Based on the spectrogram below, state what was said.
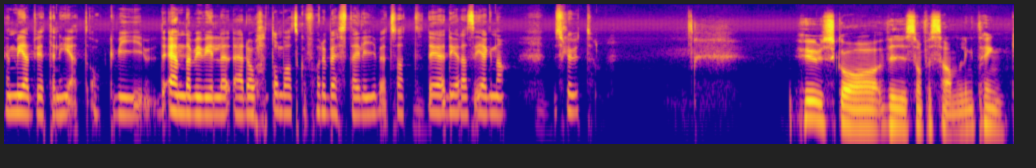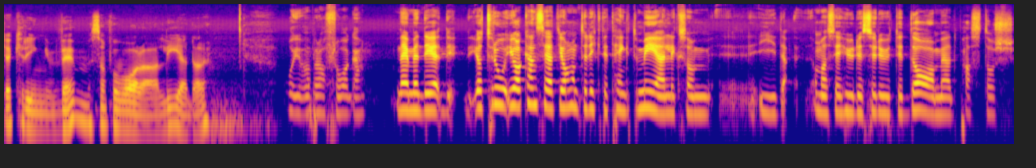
en medvetenhet och vi, det enda vi vill är då att de bara ska få det bästa i livet. Så att det är deras egna beslut. Hur ska vi som församling tänka kring vem som får vara ledare? Oj, vad bra fråga. Nej, men det, det, jag, tror, jag kan säga att jag har inte riktigt hängt med liksom, eh, i det, om man ser hur det ser ut idag med pastors...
